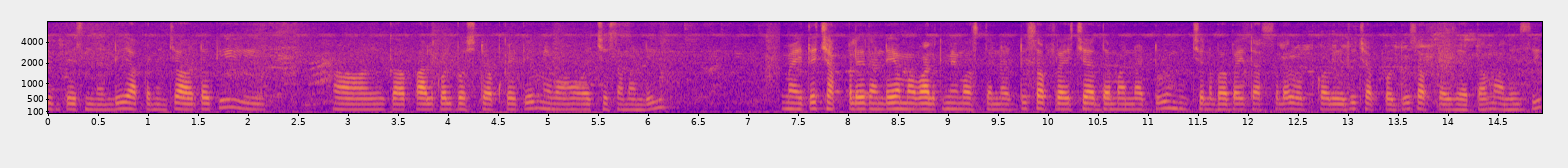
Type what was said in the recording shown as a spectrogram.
దింపేసిందండి. అక్కడ నుంచి ఆటోకి ఇంకా పాలకొల్లు బస్ స్టాప్కి అయితే మేము వచ్చేసామండి. మేమైతే చెప్పలేదండి అమ్మ వాళ్ళకి మేము వస్తున్నట్టు సర్ప్రైజ్ చేద్దాం అన్నట్టు చిన్న బాబు అయితే అస్సలు ఒప్పుకోలేదు చెప్పొద్దు సర్ప్రైజ్ చేద్దాం అనేసి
